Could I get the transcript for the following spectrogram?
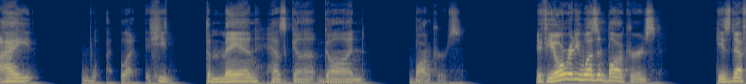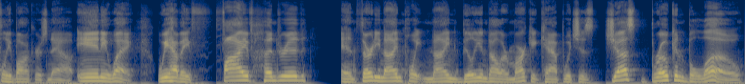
I like he the man has gone, gone bonkers. If he already wasn't bonkers, he's definitely bonkers now. Anyway, we have a 539.9 billion dollar market cap which is just broken below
